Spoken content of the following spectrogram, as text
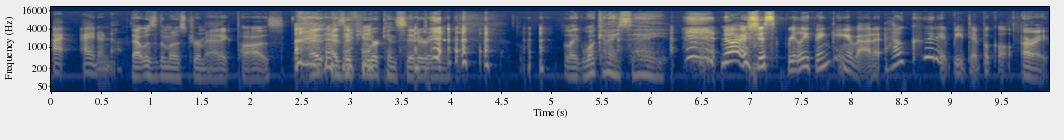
I, I don't know. That was the most dramatic pause, as, as if you were considering, like, what can I say? No, I was just really thinking about it. How could it be typical? All right,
